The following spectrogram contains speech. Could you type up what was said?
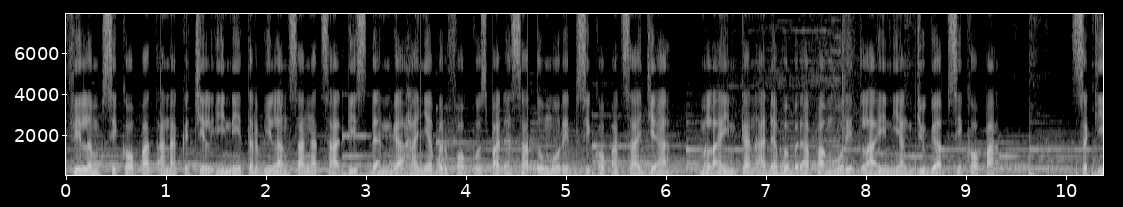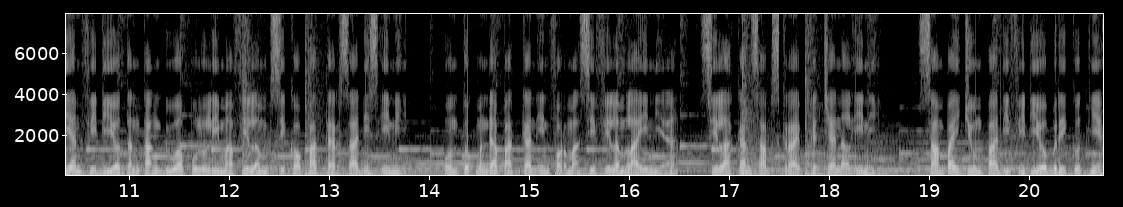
Film psikopat anak kecil ini terbilang sangat sadis dan gak hanya berfokus pada satu murid psikopat saja, melainkan ada beberapa murid lain yang juga psikopat. Sekian video tentang 25 film psikopat tersadis ini. Untuk mendapatkan informasi film lainnya, silahkan subscribe ke channel ini. Sampai jumpa di video berikutnya.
